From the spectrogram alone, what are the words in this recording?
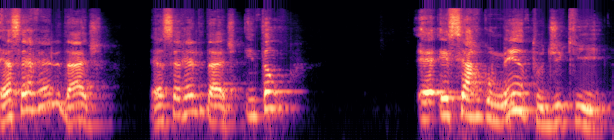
Essa é a realidade. Essa é a realidade. Então, é, esse argumento de que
